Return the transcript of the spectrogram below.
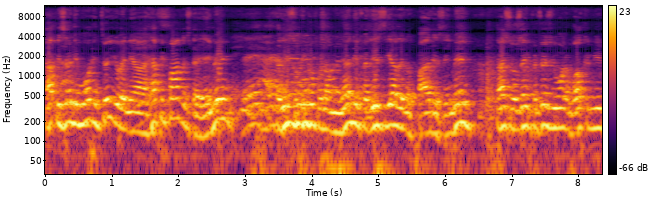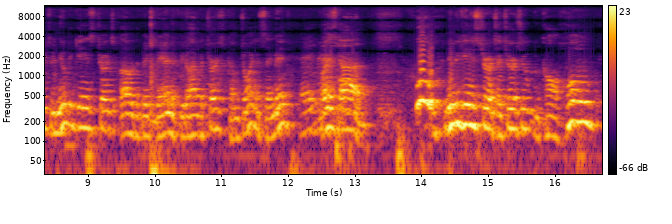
Happy Sunday morning to you and uh, happy Father's Day. Amen. Amen. Feliz domingo por la mañana y feliz día de los padres. Amen. Pastor Jose Patricia, we want to welcome you to New Beginnings Church of the Big Bend. If you don't have a church, come join us. Amen. Amen. Praise God. Woo! New Beginnings Church, a church you can call home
